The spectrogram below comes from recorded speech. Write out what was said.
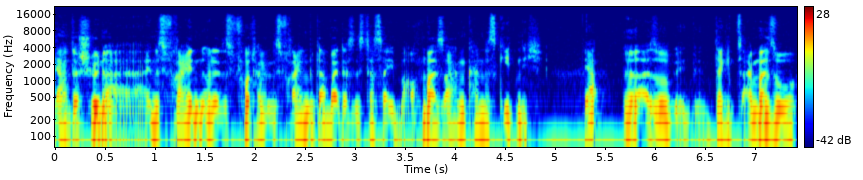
Ja, und das Schöne eines freien oder das Vorteil eines freien Mitarbeiters ist, dass er eben auch mal sagen kann, das geht nicht. Ja, Ne, also da gibt es einmal so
